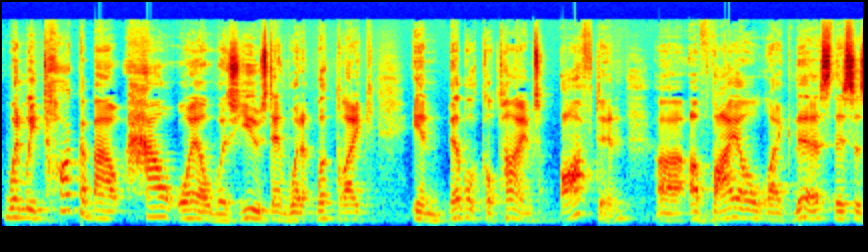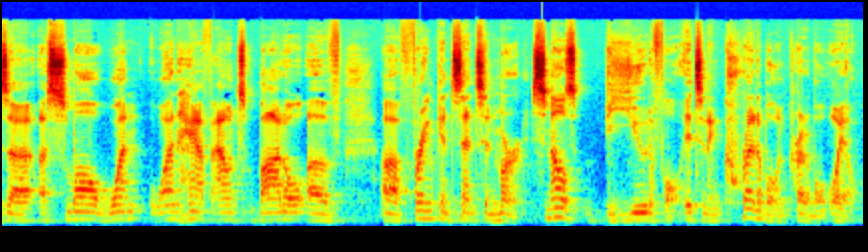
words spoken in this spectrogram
when we talk about how oil was used and what it looked like in biblical times, often uh, a vial like this, this is a, a, small one one half ounce bottle of uh, frankincense and myrrh, smells beautiful. It's an incredible, incredible oil.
